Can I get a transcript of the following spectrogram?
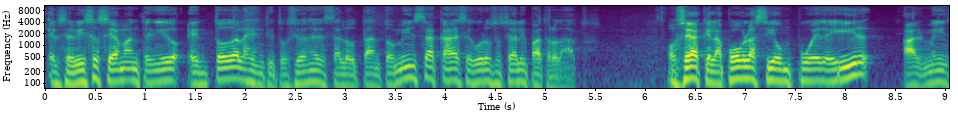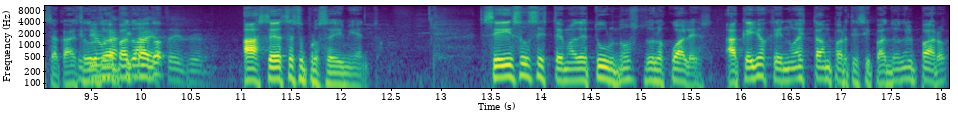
El servicio se ha mantenido en todas las instituciones de salud, tanto MINSA, Caja de Seguro Social y patronatos. O sea que la población puede ir al MINSA, Caja de Seguro Social y una cita, patronato, este, a hacerse su procedimiento. Se hizo un sistema de turnos, de los cuales aquellos que no están participando en el paro,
